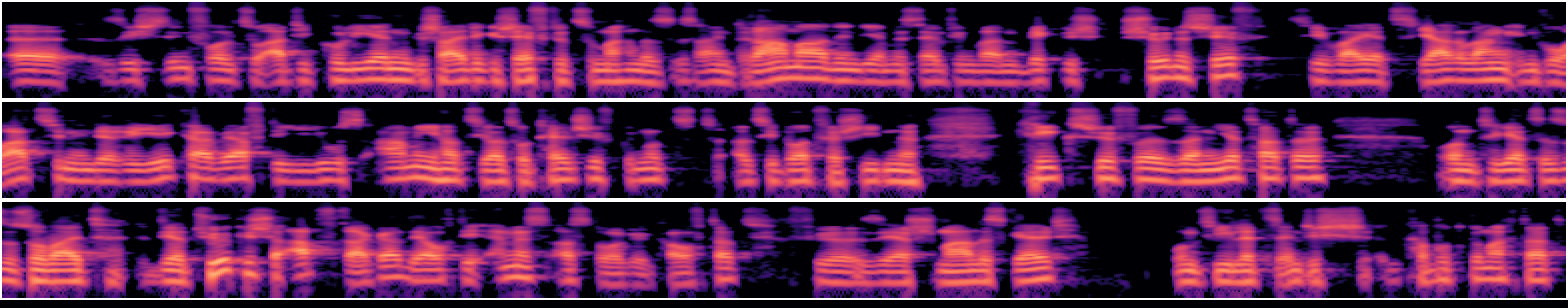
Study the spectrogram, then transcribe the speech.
äh, sich sinnvoll zu artikulieren, gescheite Geschäfte zu machen. Das ist ein Drama, denn die MS Delfin war ein wirklich schönes Schiff. Sie war jetzt jahrelang in Kroatien in der Rijeka-Werft. Die US Army hat sie als Hotelschiff genutzt, als sie dort verschiedene Kriegsschiffe saniert hatte. Und jetzt ist es soweit, der türkische Abfrager, der auch die MS Astor gekauft hat, für sehr schmales Geld und sie letztendlich kaputt gemacht hat,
